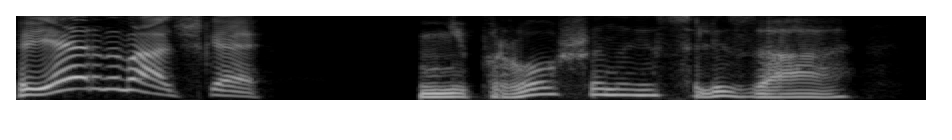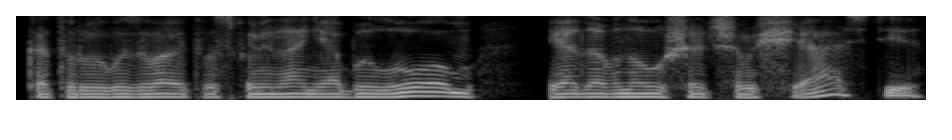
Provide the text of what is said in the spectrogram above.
Верно, матушка?» Непрошенная слеза, которую вызывают воспоминания о былом и о давно ушедшем счастье,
